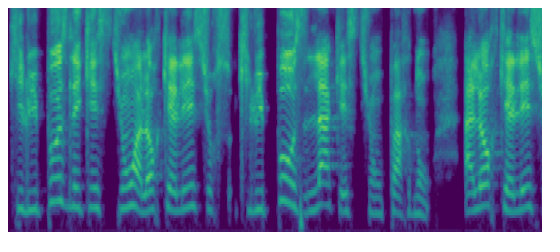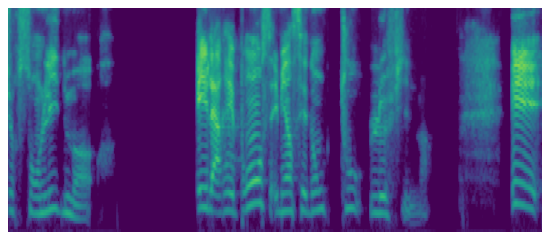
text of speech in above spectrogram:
qui lui pose qui lui pose la question pardon alors qu'elle est sur son lit de mort. Et la réponse, eh bien, c'est donc tout le film. Et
